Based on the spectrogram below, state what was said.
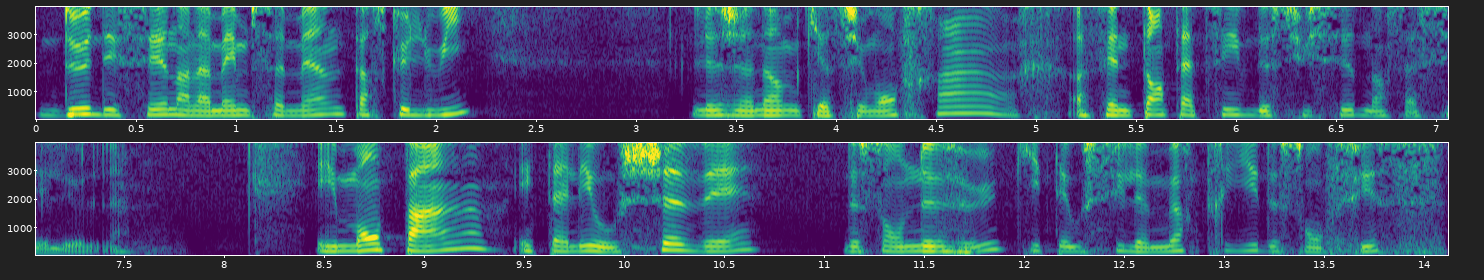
Deux décès dans la même semaine parce que lui, le jeune homme qui a tué mon frère a fait une tentative de suicide dans sa cellule. Et mon père est allé au chevet de son neveu, qui était aussi le meurtrier de son fils,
